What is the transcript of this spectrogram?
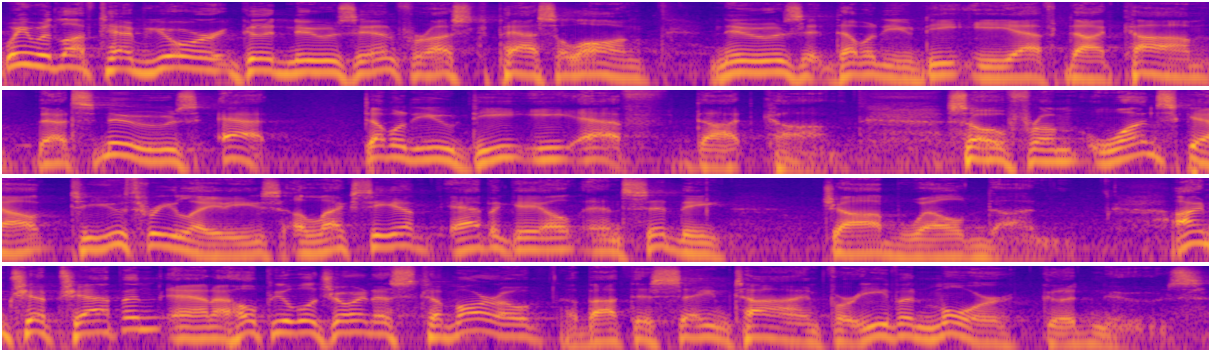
We would love to have your good news in for us to pass along. News at WDEF.com. That's news at WDEF.com. So from one scout to you three ladies, Alexia, Abigail, and Sydney, job well done. I'm Chip Chapin, and I hope you will join us tomorrow about this same time for even more good news.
